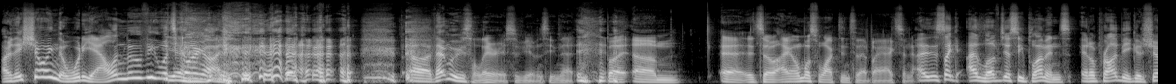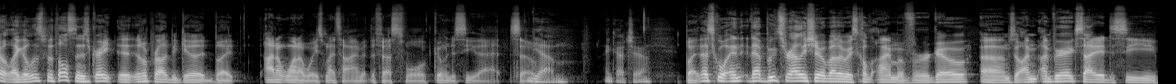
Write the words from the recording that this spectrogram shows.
are they showing the Woody Allen movie? What's Yeah. going on? uh, that movie's hilarious if you haven't seen that. But um, uh, so I almost walked into that by accident. I- It's like I love Jesse Plemons. It'll probably be a good show. Like Elizabeth Olsen is great. It, will probably be good, but I don't want to waste my time at the festival going to see that. So yeah. I gotcha. but that's cool. And that Boots Riley show, by the way, is called I'm a Virgo. Um, so I'm I'm very excited to see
